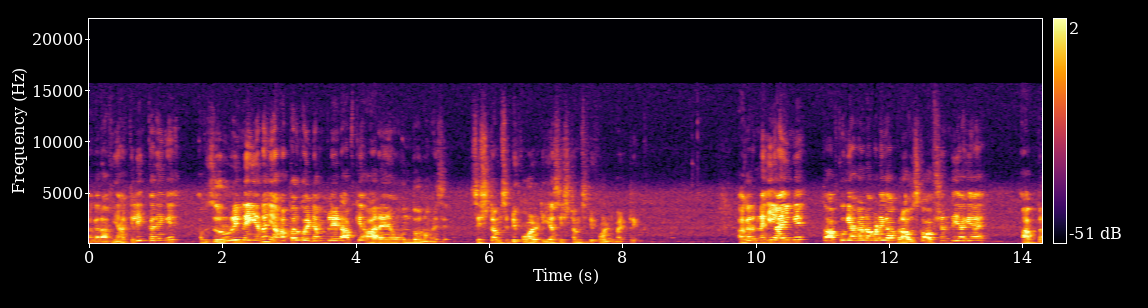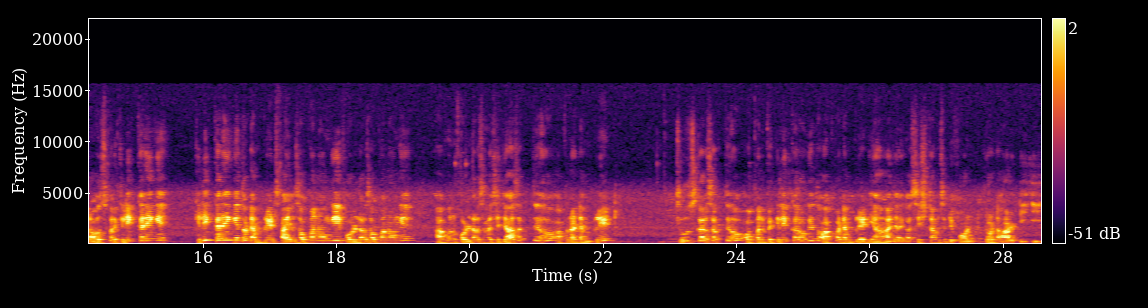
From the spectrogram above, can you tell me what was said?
अगर आप यहाँ क्लिक करेंगे, अब ज़रूरी नहीं है ना, यहाँ पर कोई टेम्पलेट आपके आ रहे हैं उन दोनों में से सिस्टम्स डिफ़ॉल्ट या सिस्टम्स डिफ़ॉल्ट मैट्रिक अगर नहीं आएँगे तो आपको क्या करना पड़ेगा? ब्राउज़ का ऑप्शन दिया गया है। आप ब्राउज़ पर क्लिक करेंगे क्लिक करेंगे तो टेम्पलेट फाइल्स ओपन होंगी फोल्डर्स ओपन होंगे। आप उन फोल्डर्स में से जा सकते हो, अपना टेम्पलेट चूज़ कर सकते हो ओपन पे क्लिक करोगे तो आपका टेम्पलेट यहाँ आ जाएगा systems default dot R T E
